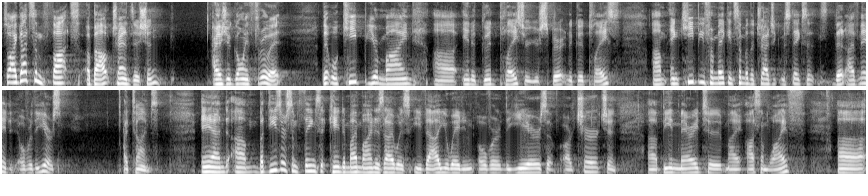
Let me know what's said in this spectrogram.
So I got some thoughts about transition as you're going through it that will keep your mind uh, in a good place or your spirit in a good place um, and keep you from making some of the tragic mistakes that, that I've made over the years at times. And um, but these are some things that came to my mind as I was evaluating over the years of our church and uh, being married to my awesome wife. Uh,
